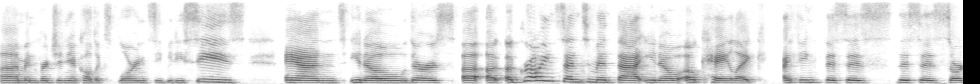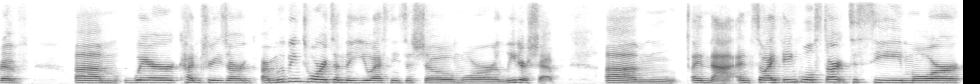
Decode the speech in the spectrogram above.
um, in Virginia called Exploring CBDCs. And, you know, there's a, a growing sentiment that, you know, okay, like I think this is this is sort of um, where countries are are moving towards, and the U.S. needs to show more leadership um, in that. And so I think we'll start to see more.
